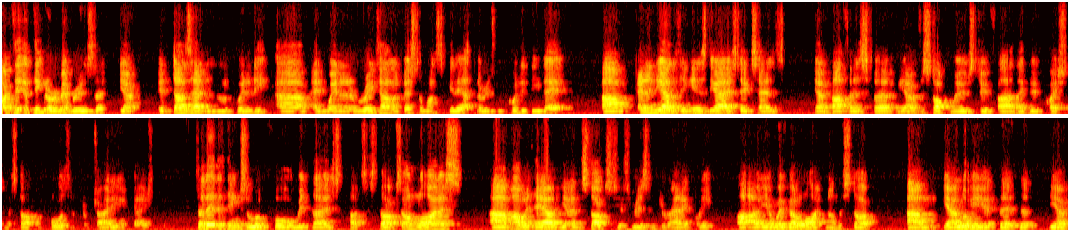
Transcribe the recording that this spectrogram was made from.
I, I think a thing to remember is that you know it does add to the liquidity, um, and when a retail investor wants to get out, there is liquidity there. Um, and then the other thing is the ASX has you know, buffers for you know if the stock moves too far, they do question the stock and pause it from trading occasionally. So they're the things to look for with those types of stocks. On Lynas, um, I'm with Howard. You know, the stock's just risen dramatically. Uh, you know, we've got a lighten on the stock um, you know, looking at the, the you know,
